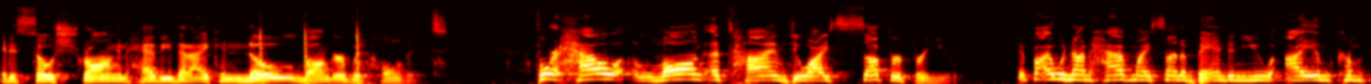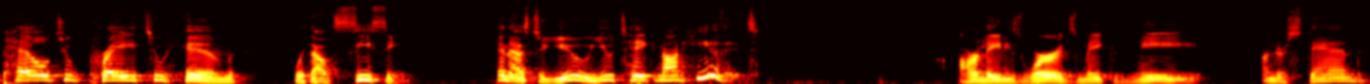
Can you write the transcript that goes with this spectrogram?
It is so strong and heavy that I can no longer withhold it. For how long a time do I suffer for you? If I would not have my son abandon you, I am compelled to pray to him without ceasing. And as to you, you take not heed of it. Our Lady's words make me understand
